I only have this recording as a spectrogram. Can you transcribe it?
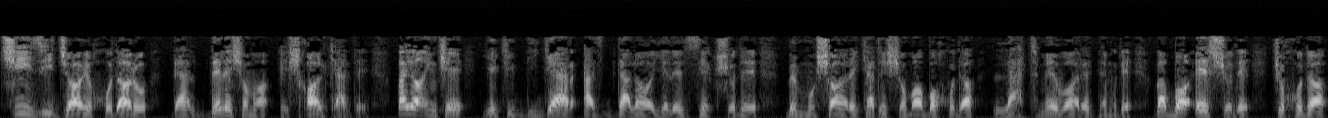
چیزی جای خدا رو در دل شما اشغال کرده و یا اینکه یکی دیگر از دلایل ذکر شده به مشارکت شما با خدا لطمه وارد نموده و باعث شده که خدا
